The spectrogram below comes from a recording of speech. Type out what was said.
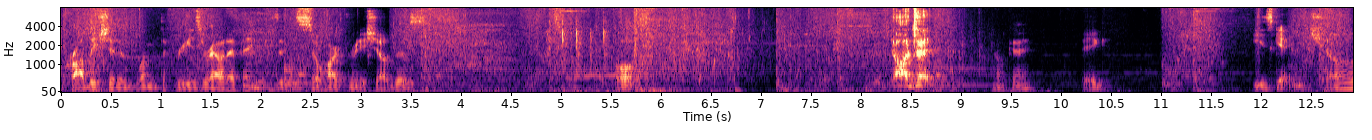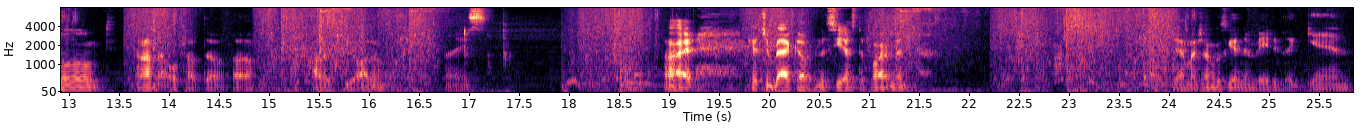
Probably should have went with the freeze route, I think, because it's so hard for me to shove this. Oh. Dodge it! Okay. Big. He's getting chunked. I don't have that ult up though. Uh oh. Auto Q auto. Nice. Alright. Catching back up in the CS department. Damn, my jungle's getting invaded again.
